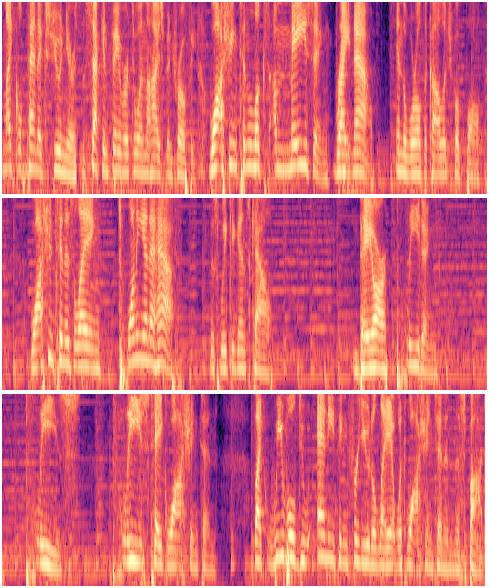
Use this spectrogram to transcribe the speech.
Michael Penix Jr. is the second favorite to win the Heisman Trophy. Washington looks amazing right now in the world of college football. Washington is laying 20 and a half this week against Cal. They are pleading, please, please take Washington. Like, we will do anything for you to lay it with Washington in this spot.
